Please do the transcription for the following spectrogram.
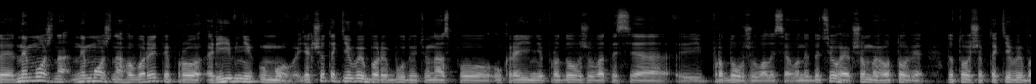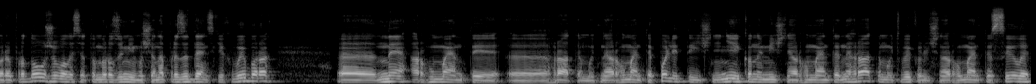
Е, Не можна, не можна говорити про рівні умови. Якщо такі вибори будуть у нас по Україні продовжуватися і продовжувалися вони до цього. Якщо ми готові до того, щоб такі вибори продовжувалися, то ми розуміємо, що на президентських виборах не аргументи е, гратимуть, не аргументи політичні, ні економічні аргументи не гратимуть, виключно аргументи сили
